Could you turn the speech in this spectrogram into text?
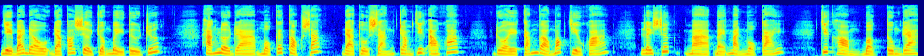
Nhị bá đầu đã có sự chuẩn bị từ trước. Hắn lôi ra một cái cọc sắt đã thủ sẵn trong chiếc áo khoác, rồi cắm vào móc chìa khóa, lấy sức mà bẻ mạnh một cái. Chiếc hòm bật tung ra.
